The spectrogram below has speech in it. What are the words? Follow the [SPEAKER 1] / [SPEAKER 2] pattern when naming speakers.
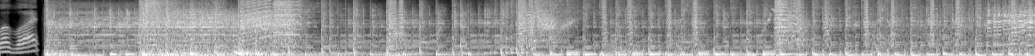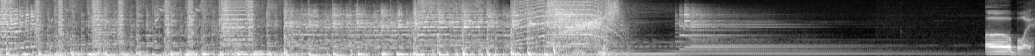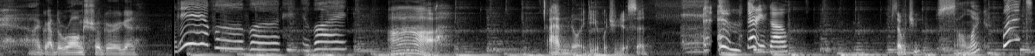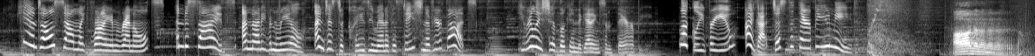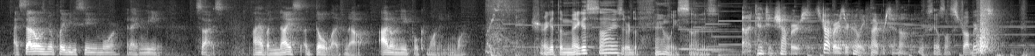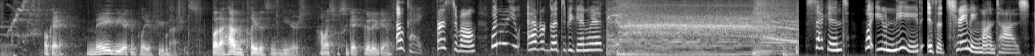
[SPEAKER 1] What, what?
[SPEAKER 2] Grabbed the wrong sugar again. Ah. I have no idea what you just said.
[SPEAKER 1] there you go.
[SPEAKER 2] Is that what you sound like?
[SPEAKER 1] What? Can't all sound like Ryan Reynolds. And besides, I'm not even real. I'm just a crazy manifestation of your thoughts. You really should look into getting some therapy. Luckily for you, I got just the therapy you need.
[SPEAKER 2] Oh, no, no, no, no, no, no. I said I wasn't going to play VGC anymore, and I mean it. Besides, I have a nice adult life now. I don't need Pokemon anymore. Should I get the mega size or the family size?
[SPEAKER 3] Attention shoppers, strawberries are currently 5% off.
[SPEAKER 2] Ooh, sales on strawberries? Okay, maybe I can play a few matches. But I haven't played this in years. How am I supposed to get good again?
[SPEAKER 1] Okay, first of all, when were you ever good to begin with? Second, what you need is a training montage.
